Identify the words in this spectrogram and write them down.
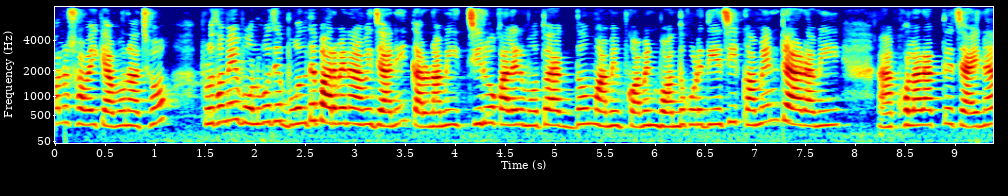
বলো সবাই কেমন আছো? প্রথমেই বলব যে বলতে পারবে না আমি জানি, কারণ আমি চিরকালের মতো একদম আমি কমেন্ট বন্ধ করে দিয়েছি। কমেন্ট আর আমি খোলা রাখতে চাই না।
